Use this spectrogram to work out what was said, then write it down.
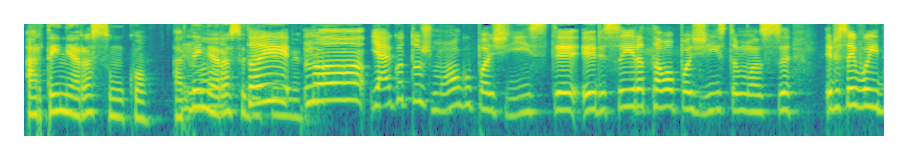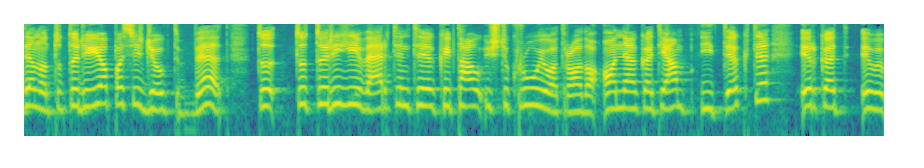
Ar tai nėra sunku? Ar tai nu, nėra sudėtinga? Tai, nu, jeigu tu žmogų pažįsti ir jisai yra tavo pažįstamas ir jisai vaidino, tu turi jo pasidžiaugti, bet tu, tu turi jį vertinti, kaip tau iš tikrųjų atrodo, o ne kad jam įtikti ir kad e,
